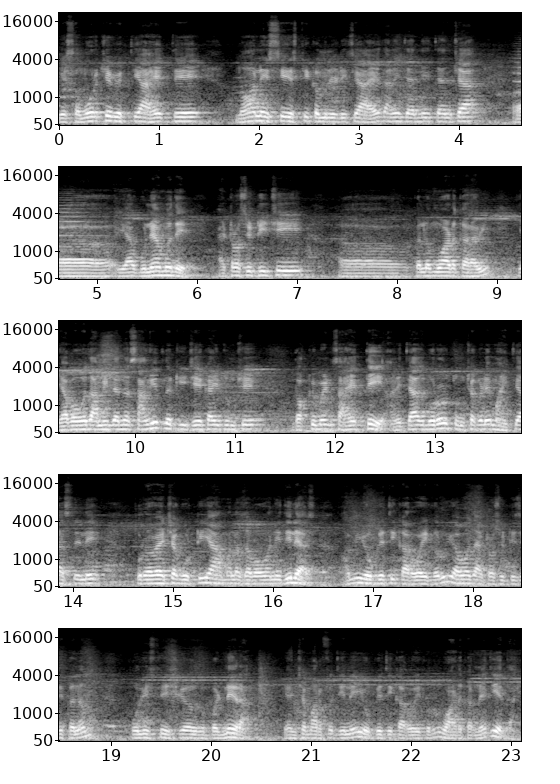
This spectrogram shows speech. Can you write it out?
जे समोरचे व्यक्ती आहेत ते non S C S T कम्युनिटीचे आहेत आणि त्यांनी त्यांच्या या गुन्ह्यामध्ये ॲट्रॉसिटीची कलमवाढ करावी. याबाबत आम्ही त्यांना सांगितलं की जे काही तुमचे डॉक्युमेंट्स आहेत ते आणि त्याचबरोबर तुमच्याकडे माहिती असलेले पुराव्याच्या गोष्टी या आम्हाला जबाबाने दिल्यास आम्ही योग्य ती कारवाई करू. याबाबत ॲट्रॉसिटीचे कलम पोलीस स्टेशन बडनेरा यांच्या मार्फतीने योग्य ती कारवाई करून वाढ करण्यात येत आहे.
